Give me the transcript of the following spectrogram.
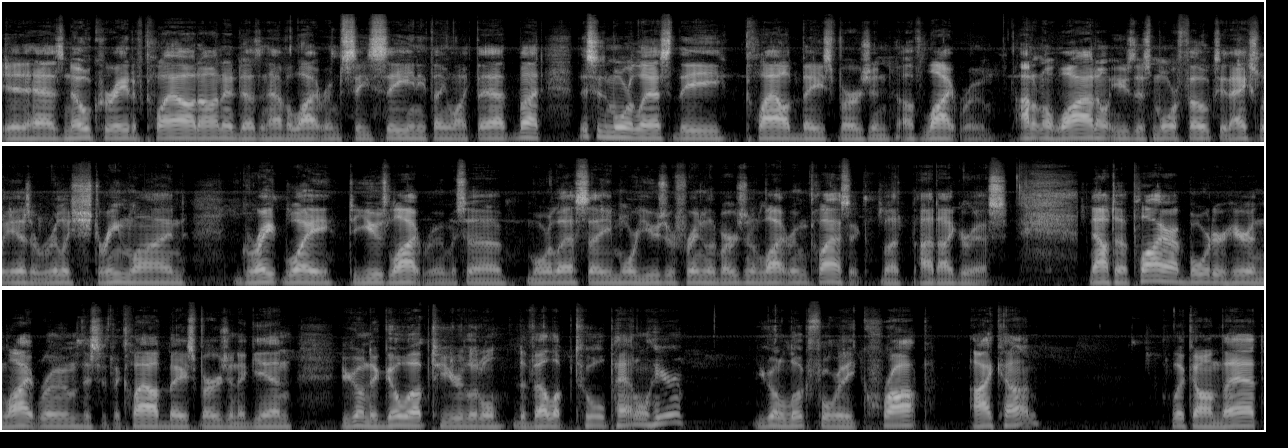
It has no Creative Cloud on it. It doesn't have a Lightroom CC, anything like that. But this is more or less the cloud-based version of Lightroom. I don't know why I don't use this more, folks. It actually is a really streamlined, great way to use Lightroom. It's a more or less a more user-friendly version of Lightroom Classic, but I digress. Now to apply our border here in Lightroom, this is the cloud-based version again. You're going to go up to your little develop tool panel here. You're going to look for the crop icon. Click on that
